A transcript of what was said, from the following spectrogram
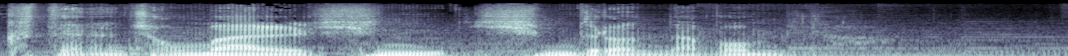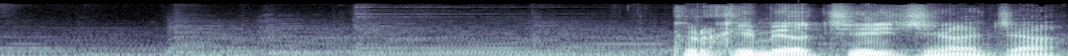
그때는 정말 힘, 힘들었나 봅니다. 그렇게 며칠이 지나자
